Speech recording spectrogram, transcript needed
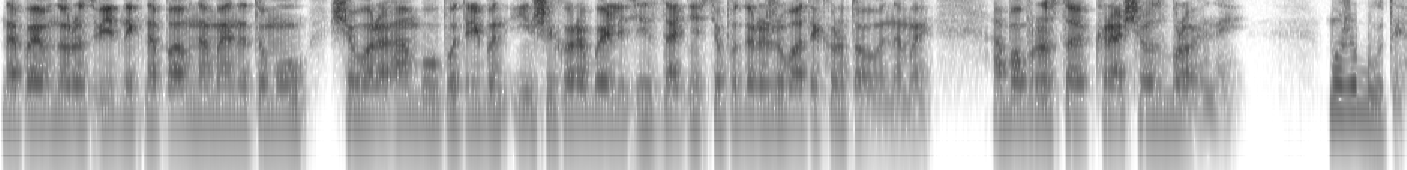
Напевно, розвідник напав на мене тому, що ворогам був потрібен інший корабель зі здатністю подорожувати кротовинами або просто краще озброєний. Може бути,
